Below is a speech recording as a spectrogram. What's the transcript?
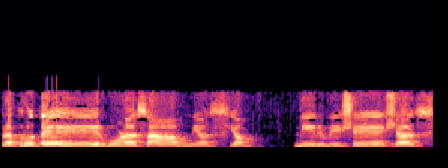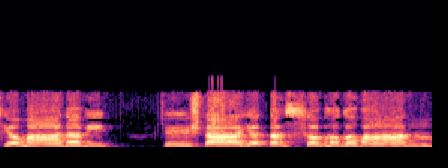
प्रकृतेर्गुणसाम्यस्य निर्विशेषस्य मानवि चेष्टायतः स भगवान्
